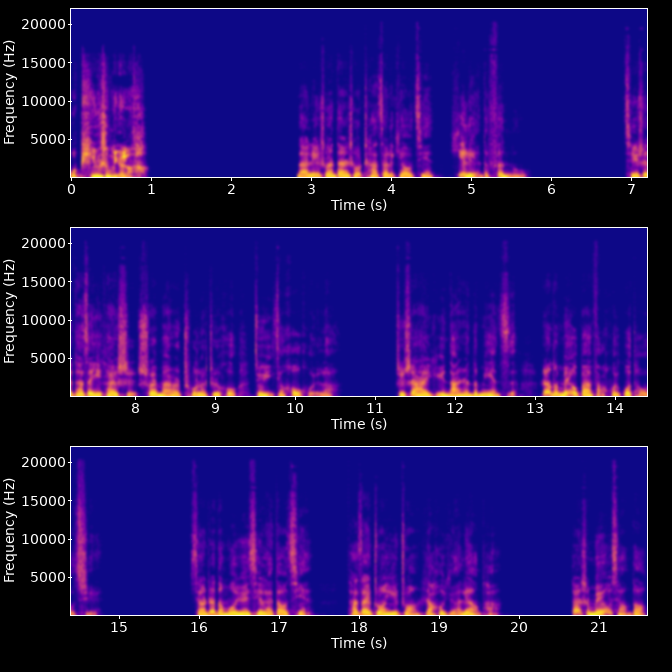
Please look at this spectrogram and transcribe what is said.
我凭什么原谅他？”南离川单手插在了腰间，一脸的愤怒。其实他在一开始摔门而出了之后就已经后悔了。只是碍于男人的面子，让他没有办法回过头去。想着等莫云熙来道歉，他再装一装，然后原谅他。但是没有想到，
